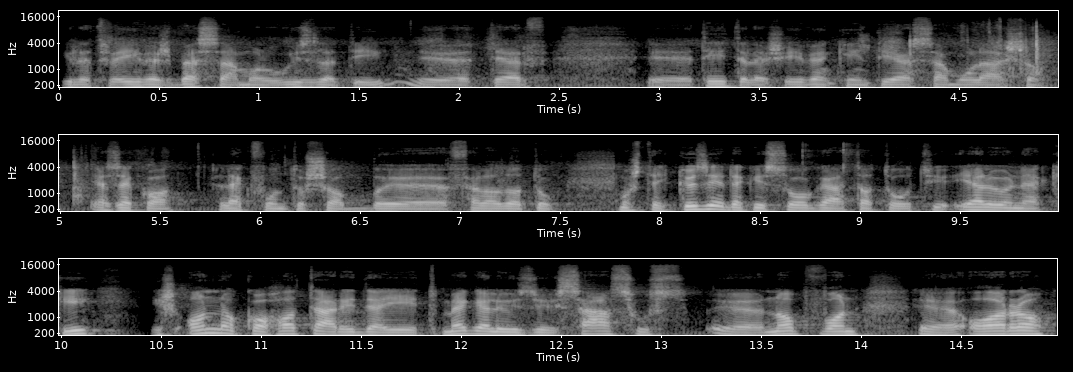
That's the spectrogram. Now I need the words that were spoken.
illetve éves beszámoló üzleti terv tételes évenkénti elszámolása. Ezek a legfontosabb feladatok. Most egy közérdekű szolgáltatót jelölnek ki, és annak a határidejét megelőző 120 nap van arra,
